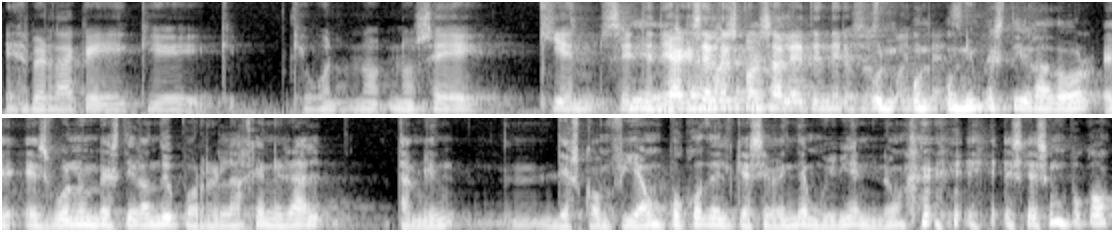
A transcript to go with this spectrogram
es verdad que, que, bueno, no, no, sé quién se tendría que, ser responsable de tender esos un, puentes. Un, investigador eh, es bueno investigando y por regla general también desconfía un poco del que se vende muy bien, ¿no? es que es un poco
